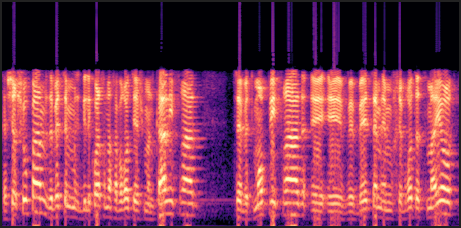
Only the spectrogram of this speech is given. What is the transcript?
כאשר שוב פעם זה בעצם לכל אחת מהחברות יש מנכ"ל נפרד, צוות מו"פ נפרד, ובעצם הן חברות עצמאיות,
